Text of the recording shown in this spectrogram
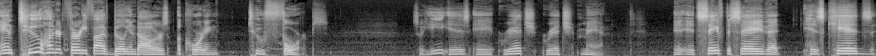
and $235 billion, according to Forbes. So he is a rich, rich man. It's safe to say that his kids,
